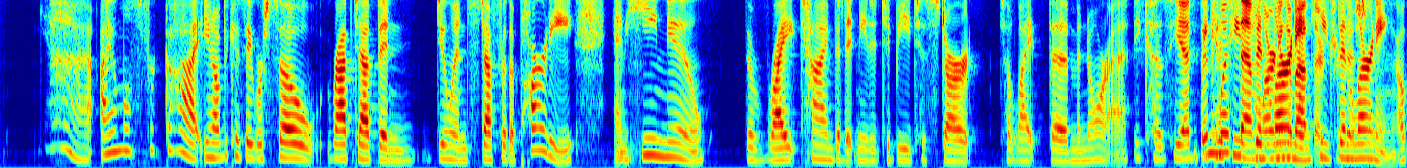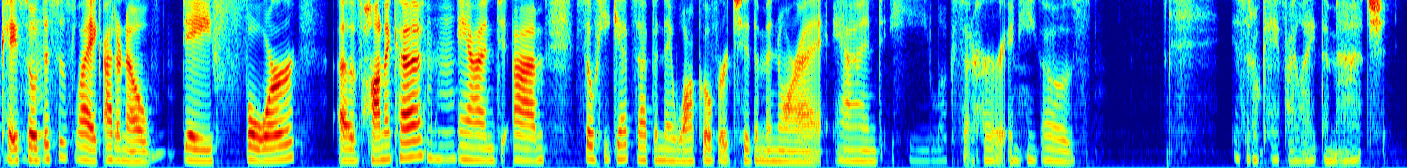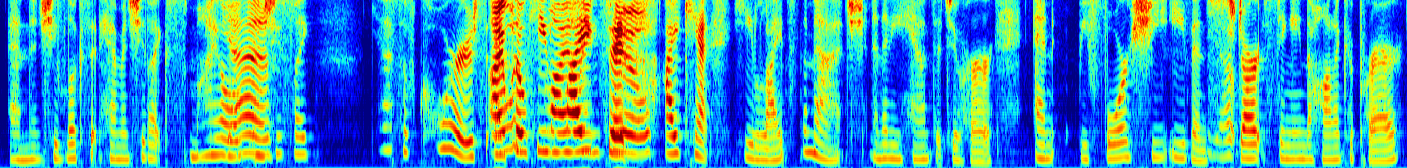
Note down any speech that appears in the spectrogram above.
Yeah, I almost forgot, you know, because they were so wrapped up in doing stuff for the party. And he knew the right time that it needed to be to start to light the menorah because he had been because with he's them been learning. learning. He's been learning. Okay, so this is like I don't know day four of Hanukkah, Mm-hmm. and um, so he gets up and they walk over to the menorah, and he looks at her and he goes, "Is it okay if I light the match?" And then she looks at him and she like smiles and she's like. Yes, of course. I And so he lights too. it. I can't. He lights the match and then he hands it to her. And before she even starts singing the Hanukkah prayer,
